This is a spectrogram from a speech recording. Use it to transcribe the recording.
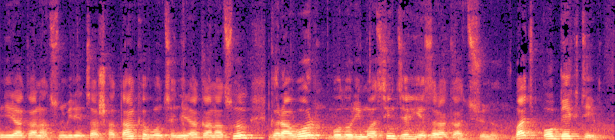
են իրականացնում իրենց աշխատանքը, ոնց են իրականացնում, գրավոր բոլորի մասին ձեր եզրակացությունը, բայց օբյեկտիվ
